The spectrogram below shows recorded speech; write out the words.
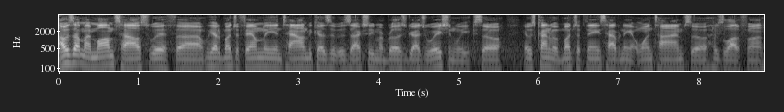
I was at my mom's house with, uh, we had a bunch of family in town because it was actually my brother's graduation week. So it was kind of a bunch of things happening at one time. So it was a lot of fun.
